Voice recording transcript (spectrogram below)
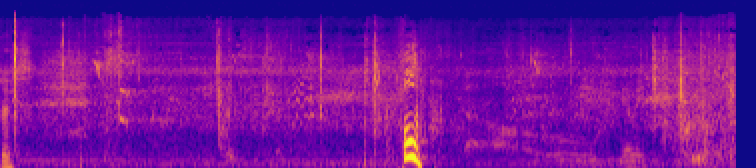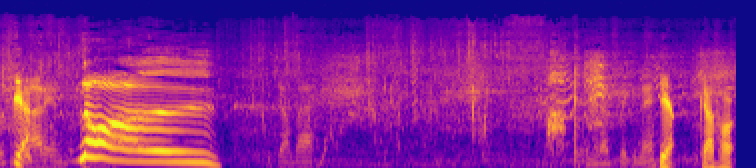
Jeez. Oh! Yeah. Got. No! He jumped back. Fuck. Can we have a flick in there? Yep, go for it.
